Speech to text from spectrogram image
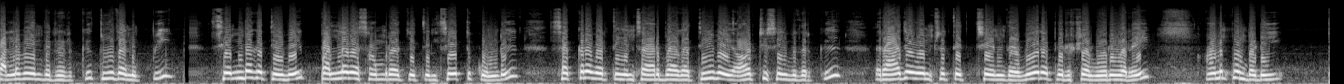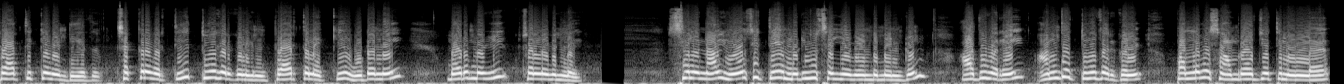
பல்லவேந்திரருக்கு தூதனுப்பி செண்பகத்தீவை பல்லவ சாம்ராஜ்யத்தில் சேர்த்துக்கொண்டு சக்கரவர்த்தியின் சார்பாக தீவை ஆட்சி செய்வதற்கு ராஜவம்சத்தைச் சேர்ந்த வீரபுருஷர் ஒருவரை அனுப்பும்படி பிரார்த்திக்க வேண்டியது. சக்கரவர்த்தி தூதர்களின் பிரார்த்தனைக்கு உடனே மறுமொழி சொல்லவில்லை. சில நாள் யோசித்தே முடிவு செய்ய வேண்டும் என்றும் அதுவரை அந்த தூதர்கள் பல்லவ சாம்ராஜ்யத்தில் உள்ள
